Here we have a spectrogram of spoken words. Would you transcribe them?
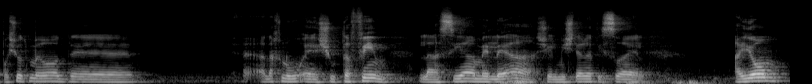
פשוט מאוד אנחנו שותפים לעשייה המלאה של משטרת ישראל. היום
